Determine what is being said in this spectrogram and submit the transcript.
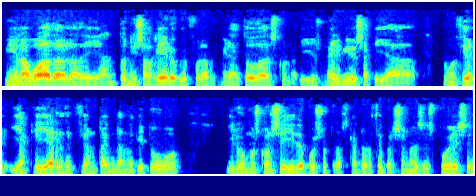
Miguel Aguada, la de Antonio Salguero, que fue la primera de todas, con aquellos nervios, aquella promoción y aquella recepción tan grande que tuvo. Y lo hemos conseguido, pues otras 14 personas después, eh,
